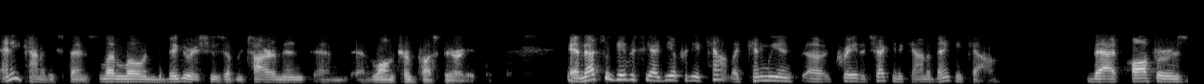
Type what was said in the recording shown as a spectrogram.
any kind of expense, let alone the bigger issues of retirement and, and long-term prosperity. And that's what gave us the idea for the account. Like, can we uh, create a checking account, a bank account that offers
